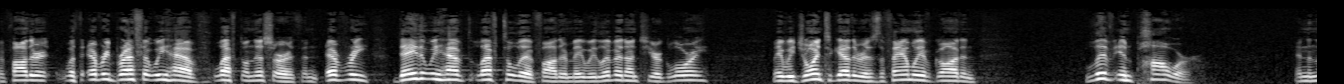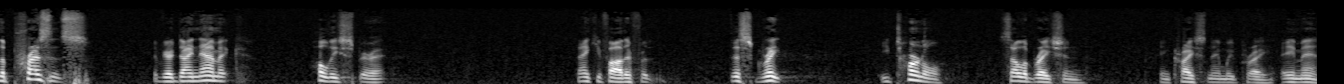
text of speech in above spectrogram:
And Father, with every breath that we have left on this earth and every day that we have left to live, Father, may we live it unto your glory. May we join together as the family of God and live in power and in the presence of your dynamic Holy Spirit. Thank you, Father, for this great eternal celebration In Christ's name we pray. Amen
